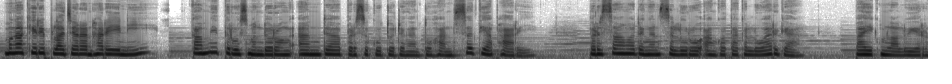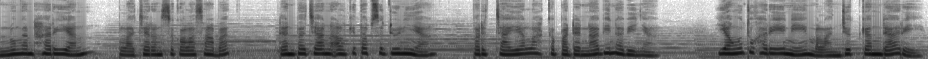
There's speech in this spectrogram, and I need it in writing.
Mengakhiri pelajaran hari ini, kami terus mendorong Anda bersekutu dengan Tuhan setiap hari, bersama dengan seluruh anggota keluarga, baik melalui renungan harian, pelajaran sekolah sahabat, dan bacaan Alkitab sedunia, percayalah kepada nabi-nabinya, yang untuk hari ini melanjutkan dari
